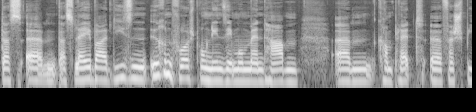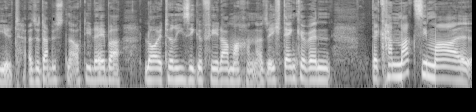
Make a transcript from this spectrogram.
dass ähm, das Labour diesen irren Vorsprung, den sie im Moment haben, ähm, komplett äh, verspielt. Also da müssten auch die Labour-Leute riesige Fehler machen. Also ich denke, wenn der kann maximal,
